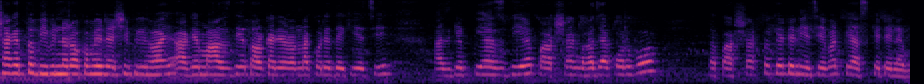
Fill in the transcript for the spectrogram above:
শাকের তো বিভিন্ন রকমের রেসিপি হয়। আগে মাছ দিয়ে তরকারি রান্না করে দেখিয়েছি। আজকে পেঁয়াজ দিয়ে পাট শাক ভাজা করব। তা পাট শাক তো কেটে নিয়েছি, এবার পেঁয়াজ কেটে নেব।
